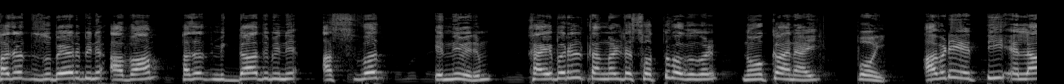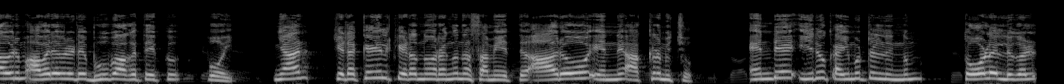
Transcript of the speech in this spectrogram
ഹസരത് സുബൈർ ബിൻ അവാം ഹസരത് മിഗ്ദാദ് ബിൻ അസ്വദ് എന്നിവരും ഖൈബറിൽ തങ്ങളുടെ സ്വത്തുവകകൾ നോക്കാനായി പോയി. അവിടെ എത്തി എല്ലാവരും അവരവരുടെ ഭൂഭാഗത്തേക്ക് പോയി. ഞാൻ കിടക്കയിൽ കിടന്നുറങ്ങുന്ന സമയത്ത് ആരോ എന്നെ ആക്രമിച്ചു. എന്റെ ഇരു കൈമുട്ടിൽ നിന്നും തോളല്ലുകൾ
